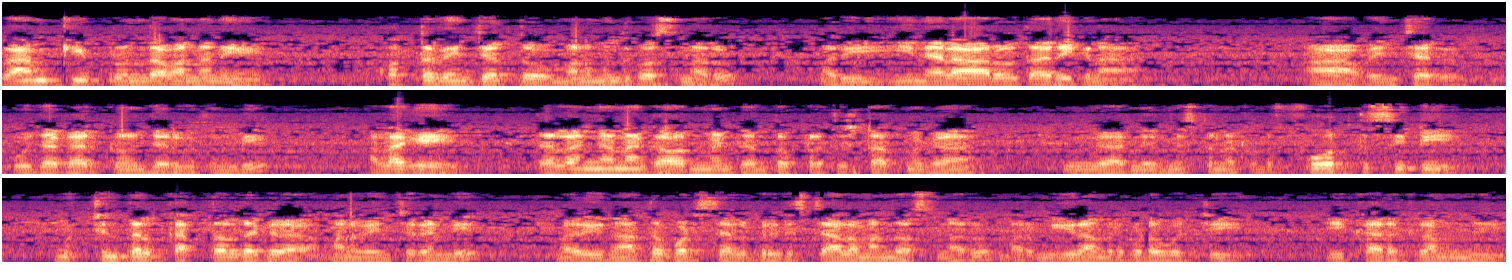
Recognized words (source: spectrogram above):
రామ్కి బృందావన్ అనే కొత్త వెంచర్తో మన ముందుకు వస్తున్నారు. మరి ఈ నెల ఆరో తారీఖున వెంచర్ పూజా కార్యక్రమం జరుగుతుంది. అలాగే తెలంగాణ గవర్నమెంట్ ఎంతో ప్రతిష్టాత్మకంగా నిర్మిస్తున్నటువంటి ఫోర్త్ సిటీ ముచ్చింతల్ కత్తల దగ్గర మన వెంచర్ అండి. మరి నాతో పాటు సెలబ్రిటీస్ చాలా మంది వస్తున్నారు. మరి మీరందరూ కూడా వచ్చి ఈ కార్యక్రమాన్ని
